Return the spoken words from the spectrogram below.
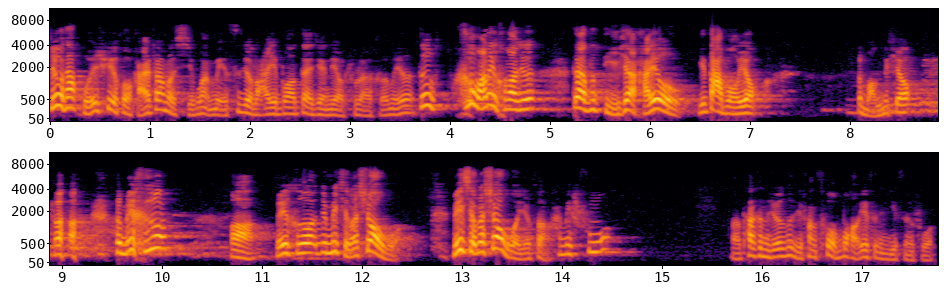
结果他回去以后还是按照习惯，每次就拿一包代煎料出来喝，每次都喝完了以后发觉袋子底下还有一大包药，是芒硝，他没喝啊，没喝就没起到效果，没起到效果就算，还没说啊，他可能觉得自己犯错，不好意思跟医生说。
